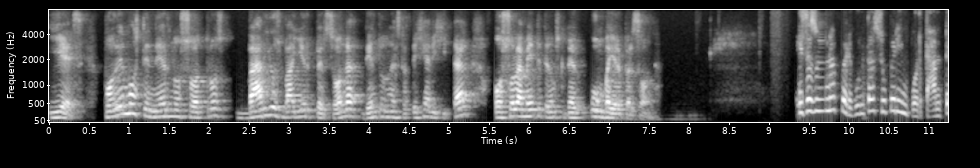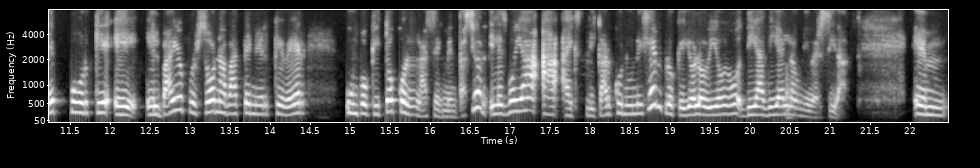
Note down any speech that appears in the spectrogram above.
Y es, ¿podemos tener nosotros varios buyer persona dentro de una estrategia digital o solamente tenemos que tener un buyer persona? Esa es una pregunta súper importante porque eh, el buyer persona va a tener que ver un poquito con la segmentación y les voy a, explicar con un ejemplo que yo lo vivo día a día en la universidad. Eh,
